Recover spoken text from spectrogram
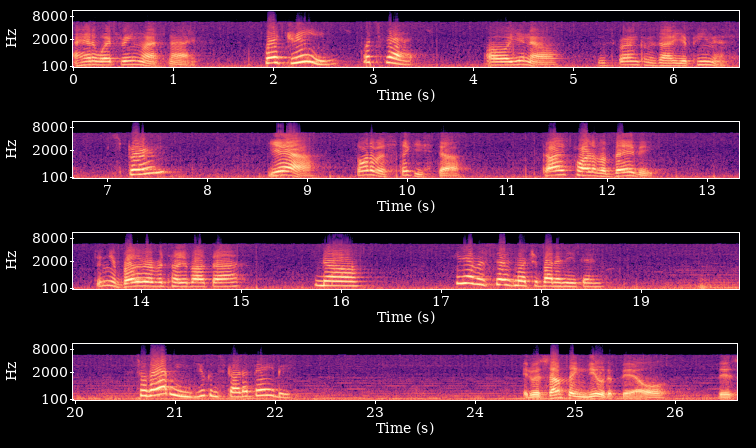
I had a wet dream last night. Wet dreams? What's that? Oh, you know, some sperm comes out of your penis. Sperm? Yeah, sort of a sticky stuff. Guy's part of a baby. Didn't your brother ever tell you about that? No. He never says much about anything. So that means you can start a baby. It was something new to Bill, this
